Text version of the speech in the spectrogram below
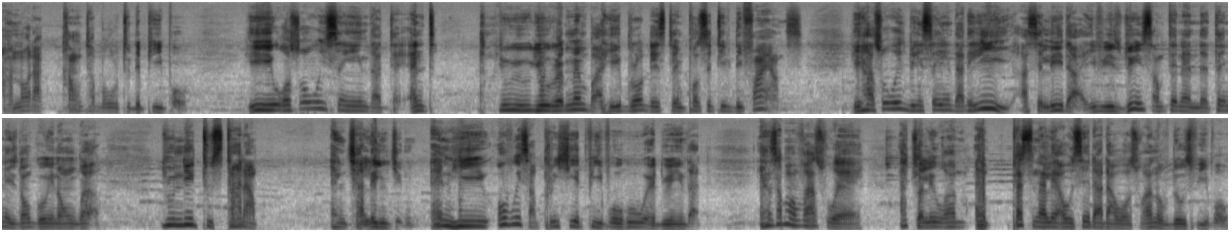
are not accountable to the people. He was always saying that, and you, you remember he brought this thing positive defiance. He has always been saying that he, as a leader, if he's doing something and the thing is not going on well, you need to stand up and challenge him. And he always appreciate people who were doing that. And some of us were actually, one, personally, I would say that I was one of those people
